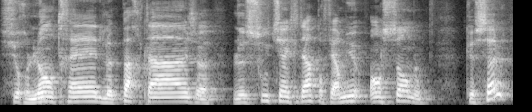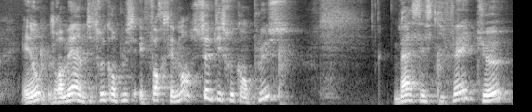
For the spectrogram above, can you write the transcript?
sur l'entraide, le partage, le soutien, etc. pour faire mieux ensemble que seul. Et donc je remets un petit truc en plus. Et forcément, ce petit truc en plus, bah, c'est ce qui fait que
